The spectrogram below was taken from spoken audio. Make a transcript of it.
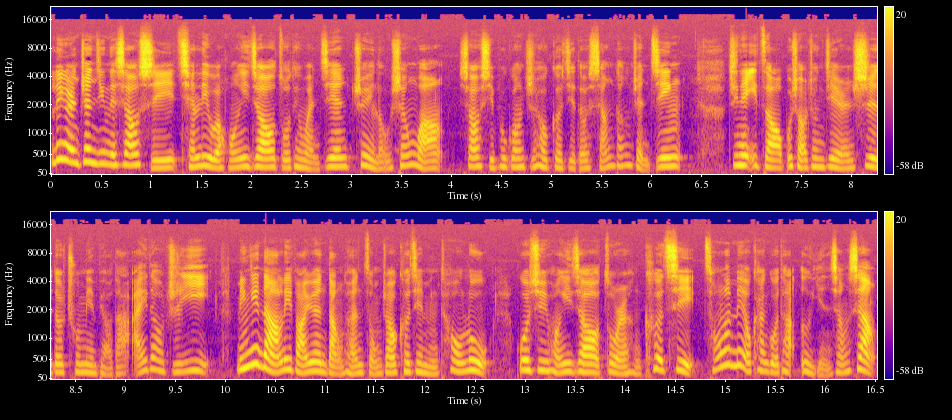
令人震惊的消息，前立委黄义交昨天晚间坠楼身亡。消息曝光之后，各界都相当震惊。今天一早，不少政界人士都出面表达哀悼之意。民进党立法院党团总召柯建铭透露，过去黄义交做人很客气，从来没有看过他恶言相向。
